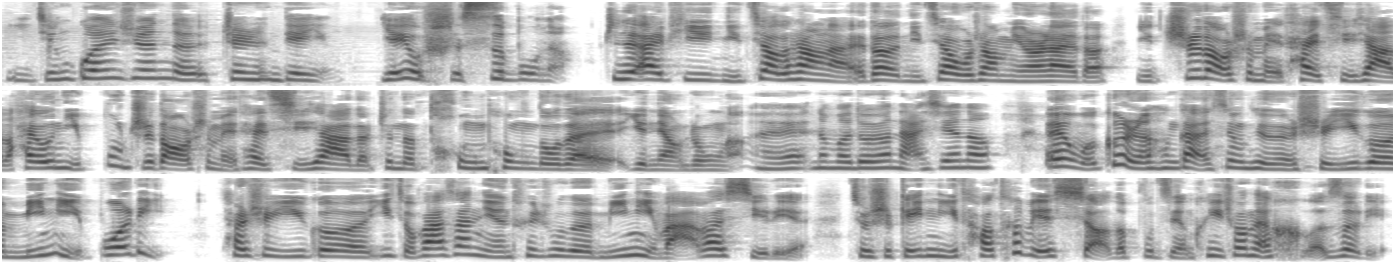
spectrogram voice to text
已经官宣的真人电影也有十四部呢。这些 IP 你叫得上来的，你叫不上名儿来的，你知道是美泰旗下的，还有你不知道是美泰旗下的，真的通通都在酝酿中了。哎，那么都有哪些呢？哎，我个人很感兴趣的是一个迷你玻璃，它是一个一九八三年推出的迷你娃娃系列，就是给你一套特别小的部件，可以装在盒子里。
